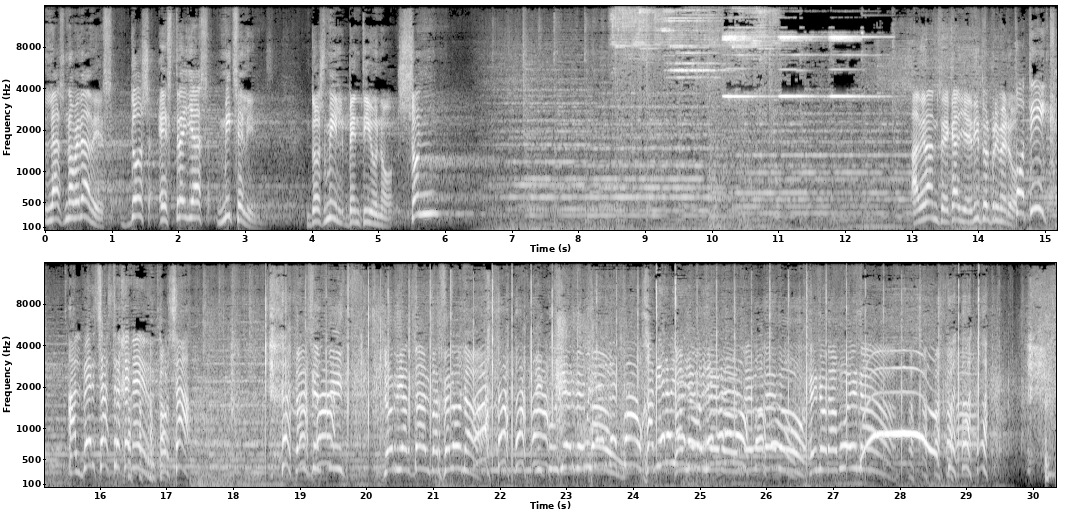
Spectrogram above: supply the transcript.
las novedades. Dos estrellas Michelin 2021 son... Adelante, calle, dito el primero. Potic, Albert Sastregener, Corsà. Tan sentit, Jordi Artal, Barcelona. Y Culler de Culler Pau. de Pau, Javier Ollero, Javier Ollero. Rebolero. Enhorabuena.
